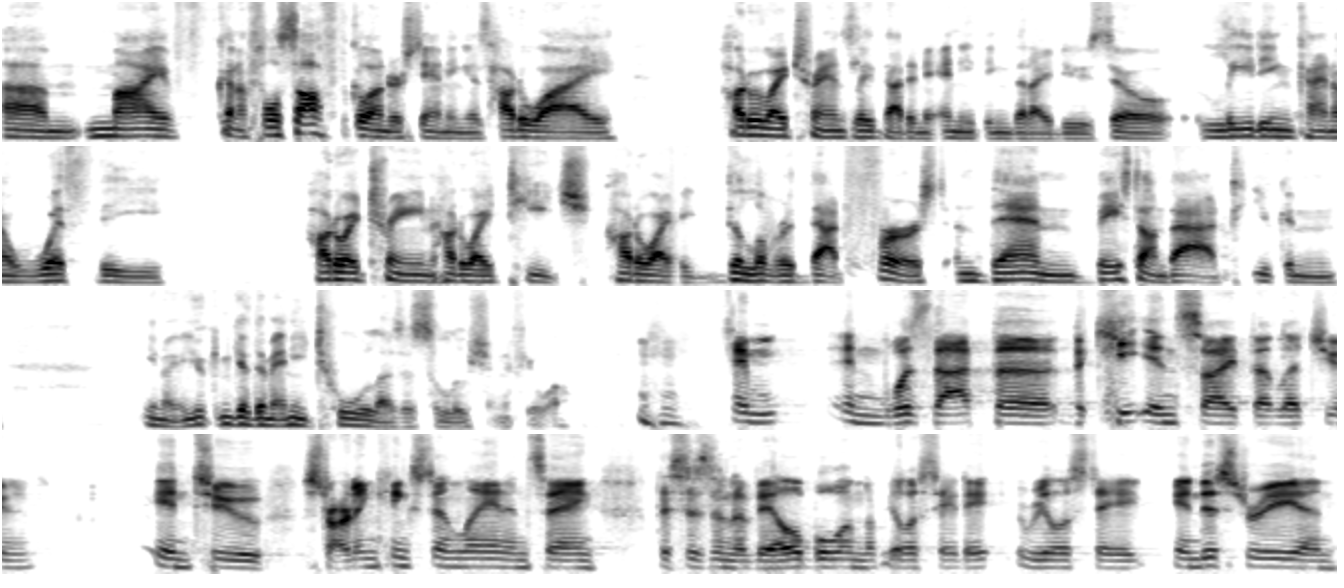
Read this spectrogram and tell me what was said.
um, my kind of philosophical understanding is how do i how do i translate that into anything that i do? So leading kind of with the how do i train? How do i teach? How do i deliver that first? And then based on that you can you know you can give them any tool as a solution if you will. Mm-hmm. and and was that the the key insight that led you into starting Kingston Lane and saying this isn't available in the real estate real estate industry and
